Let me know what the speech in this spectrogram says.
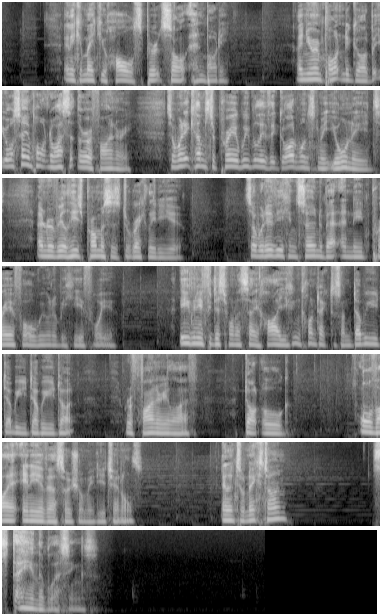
And He can make you whole, spirit, soul, and body. And you're important to God, but you're also important to us at the refinery. So when it comes to prayer, we believe that God wants to meet your needs and reveal His promises directly to you. So whatever you're concerned about and need prayer for, we want to be here for you. Even if you just want to say hi, you can contact us on www.refinerylife.org or via any of our social media channels. And until next time, stay in the blessings.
